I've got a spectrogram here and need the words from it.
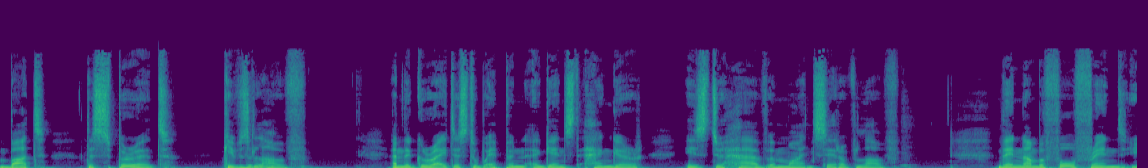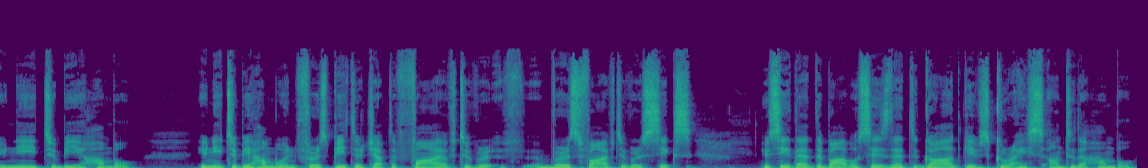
But the spirit gives love. And the greatest weapon against anger is to have a mindset of love. Then number 4 friend, you need to be humble. You need to be humble in 1 Peter chapter 5 to ver- verse 5 to verse 6. You see that the Bible says that God gives grace unto the humble,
